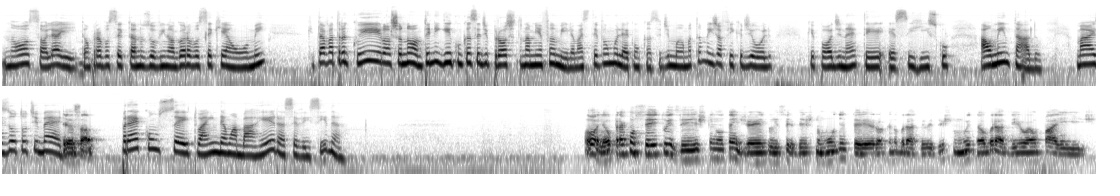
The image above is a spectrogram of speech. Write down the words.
Nossa, olha aí. Então, para você que está nos ouvindo agora, você que é homem, que estava tranquilo, achando, não, não tem ninguém com câncer de próstata na minha família, mas teve uma mulher com câncer de mama, também já fica de olho, porque pode, né, ter esse risco aumentado. Mas, doutor Tibério, Exato. preconceito ainda é uma barreira a ser vencida? Olha, o preconceito existe, não tem jeito, isso existe no mundo inteiro, aqui no Brasil existe muito, né? o Brasil é um país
